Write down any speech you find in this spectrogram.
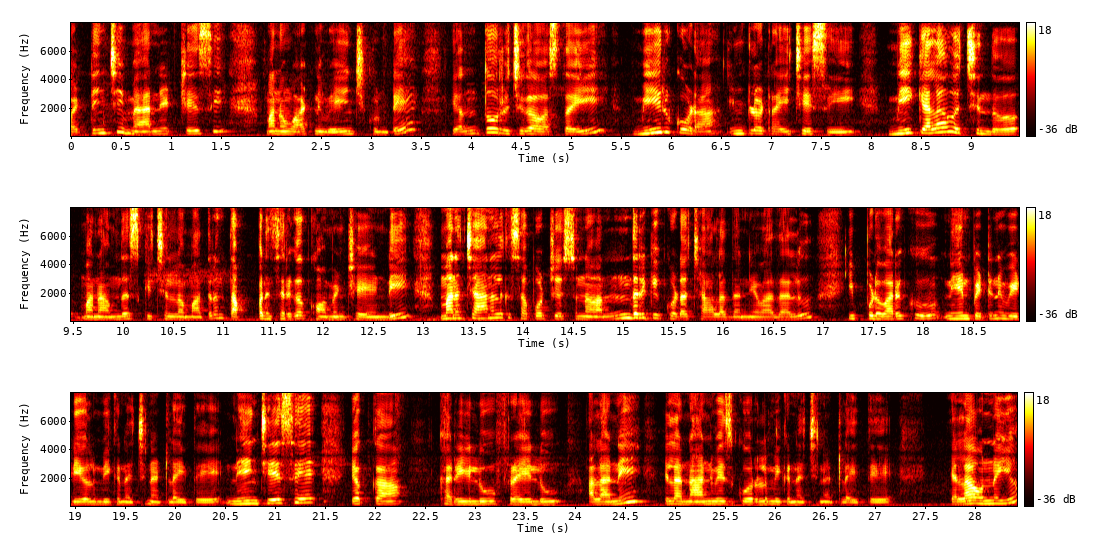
పట్టించి మ్యారినేట్ చేసి మనం వాటిని వేయించుకుంటే ఎంతో రుచిగా వస్తాయి. మీరు కూడా ఇంట్లో ట్రై చేసి మీకు ఎలా వచ్చిందో మన అమ్దస్ కిచెన్లో మాత్రం తప్పనిసరిగా కామెంట్ చేయండి. మన ఛానల్కి సపోర్ట్ చేస్తున్న అందరికీ కూడా చాలా ధన్యవాదాలు. ఇప్పటి వరకు నేను పెట్టిన వీడియోలు మీకు నచ్చినట్లయితే నేను చేసే యొక్క కర్రీలు ఫ్రైలు అలానే ఇలా నాన్ వెజ్ కూరలు మీకు నచ్చినట్లయితే ఎలా ఉన్నాయో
